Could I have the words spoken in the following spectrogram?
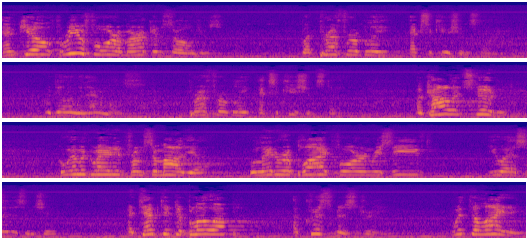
and kill three or four American soldiers, but preferably execution style. We're dealing with animals, preferably execution style. A college student who immigrated from Somalia, who later applied for and received U.S. citizenship, attempted to blow up a Christmas tree with the lighting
